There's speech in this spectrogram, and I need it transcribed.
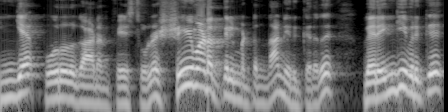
இங்கே போரூர் கார்டன் ஃபேஸ்டிவலில் ஸ்ரீமடத்தில் மட்டும்தான் இருக்கிறது. வேற எங்கேயும் இருக்குது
